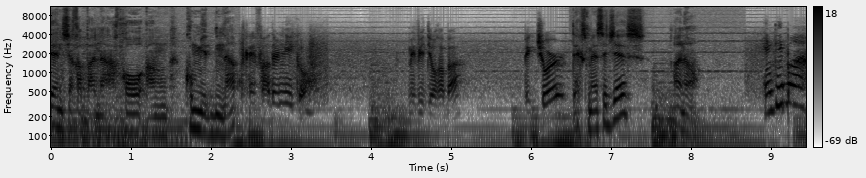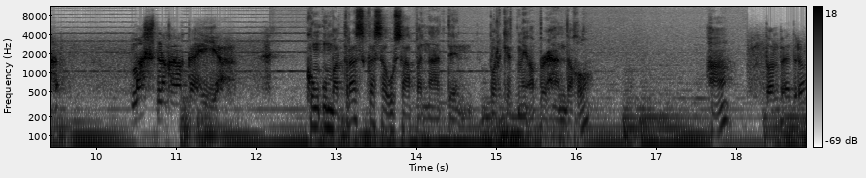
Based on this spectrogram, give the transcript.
Ebidensya ka ba na ako ang kumidnap kay Father Nico? May video ka ba? Picture? Text messages? Ano? Hindi ba mas nakakahiya kung umatras ka sa usapan natin porket may upper hand ako? Ha? Don Pedro?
